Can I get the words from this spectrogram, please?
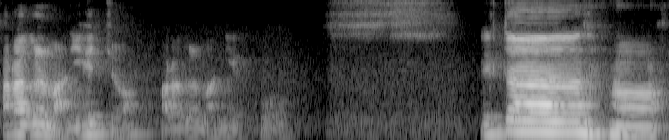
하락을 많이 했죠. 하락을 많이 했고. 일단 어,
